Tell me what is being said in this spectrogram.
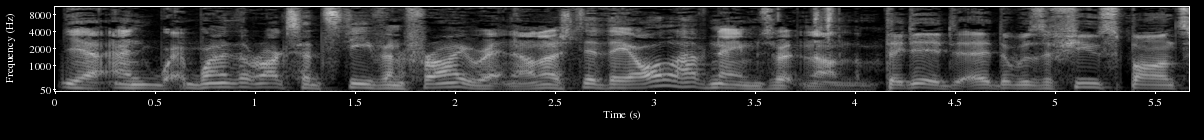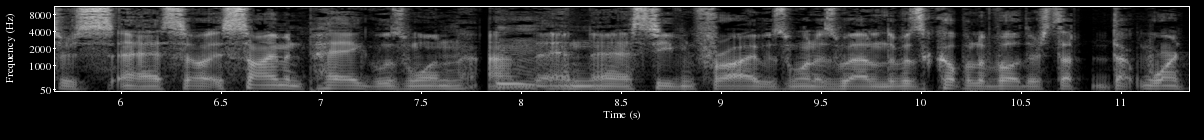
Yeah, and one of the rocks had Stephen Fry written on it. Did they all have names written on them? They did. Uh, there was a few sponsors. Uh, so Simon Pegg was one, and then uh, Stephen Fry was one as well. And there was a couple of others that, that weren't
